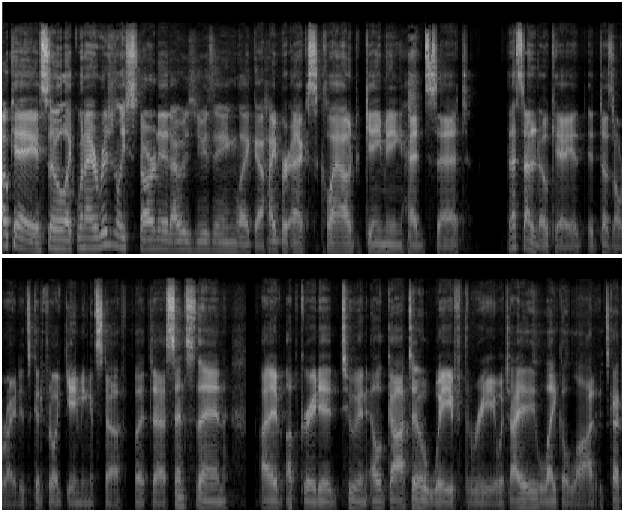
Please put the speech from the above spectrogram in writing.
Okay, so like when I originally started, I was using like a HyperX cloud gaming headset. That sounded okay. It it does all right. It's good for like gaming and stuff. But uh, since then, I've upgraded to an Elgato Wave 3, which I like a lot. It's got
